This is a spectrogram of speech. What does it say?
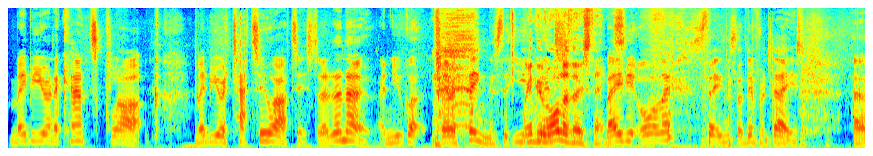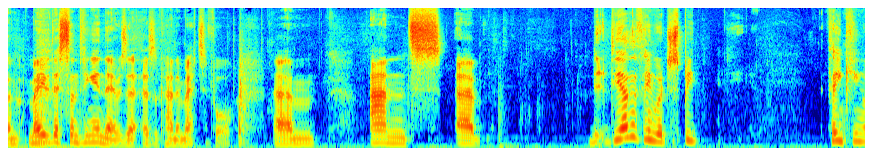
maybe you're an accounts clerk, maybe you're a tattoo artist. I don't know. And you've got there are things that you Maybe could- all of those things. Maybe all those things on different days. Um, maybe there's something in there as a as a kind of metaphor. Um, and uh, the, the other thing would just be thinking.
